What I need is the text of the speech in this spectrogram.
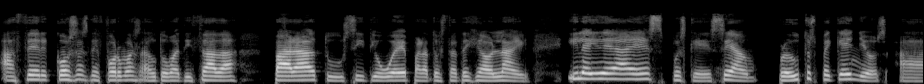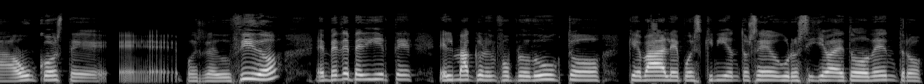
hacer cosas de forma automatizada para tu sitio web, para tu estrategia online. Y la idea es pues que sean productos pequeños a un coste eh, pues reducido, en vez de pedirte el macro infoproducto que vale pues 500 euros y lleva de todo dentro,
